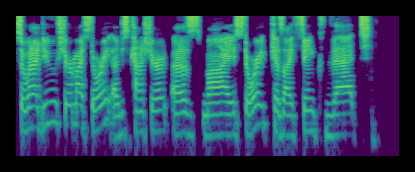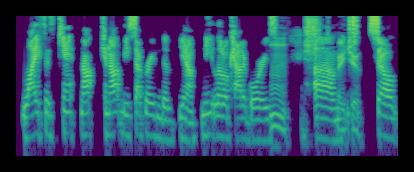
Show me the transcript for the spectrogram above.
So when I do share my story, I just kind of share it as my story because I think that life is can't not cannot be separated into you know neat little categories. Mm, Um, very true. So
